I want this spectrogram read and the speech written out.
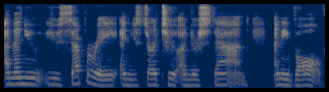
And then you you separate and you start to understand and evolve.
